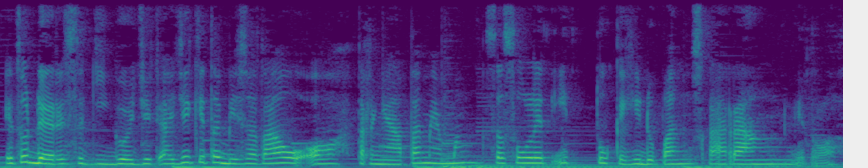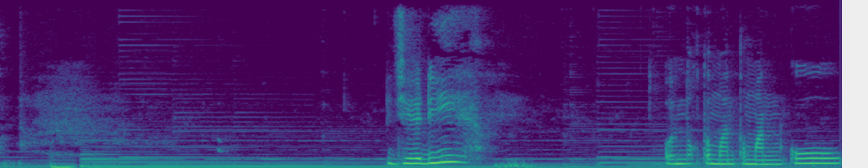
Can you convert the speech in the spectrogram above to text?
itu dari segi Gojek aja kita bisa tahu oh ternyata memang sesulit itu kehidupan sekarang gitu loh. Jadi untuk teman-temanku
